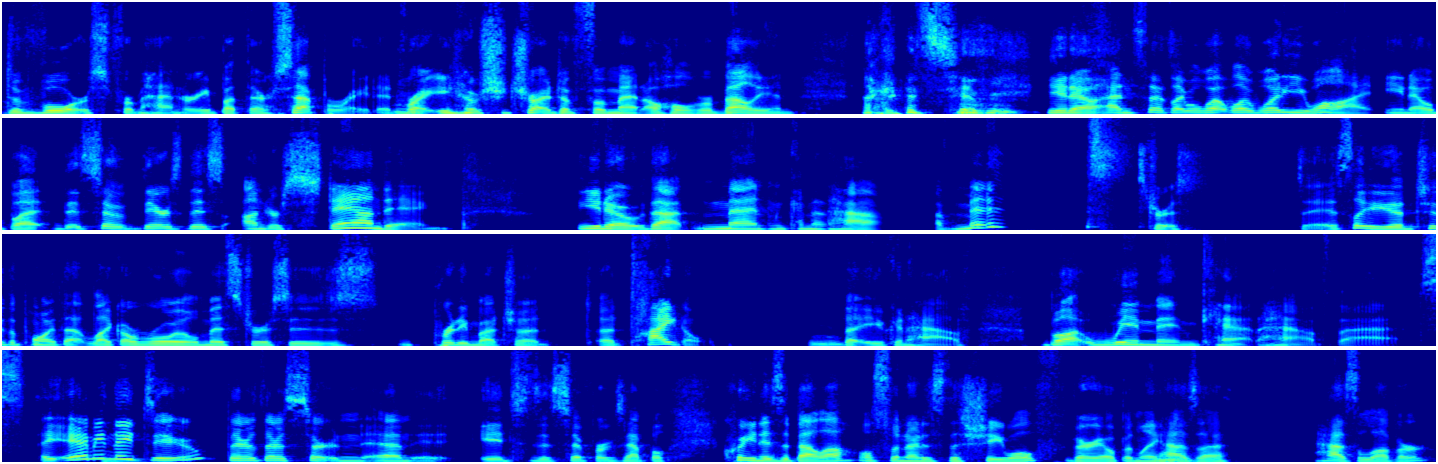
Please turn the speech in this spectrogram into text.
divorced from Henry, but they're separated, mm-hmm. right? You know, she tried to foment a whole rebellion against him, mm-hmm. you know, and so it's like, well, what, what do you want? You know, but th- so there's this understanding, you know, that men can have mistresses like, to the point that like a royal mistress is pretty much a, a title mm. that you can have, but women can't have that. I mean, mm. they do. There, there's certain. Um, it's so, for example, Queen Isabella, also known as the She Wolf, very openly mm. has a has a lover.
